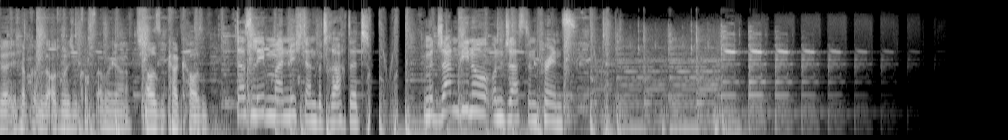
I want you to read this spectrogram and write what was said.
ich habe gerade das Auto nicht im Kopf, aber ja. Tausend Kackhausen. Das Leben mal nüchtern betrachtet. Mit Gian Vino und Justin Prince.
